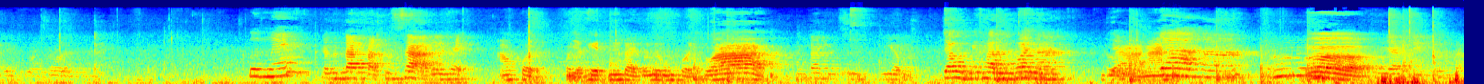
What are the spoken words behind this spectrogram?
เป็นตัวซอยคุณแม่จะเป็นตาผัดพิซซ่าเลยแหละเอาข่อยข่อยอยากเฮ็ดนี่ใดก็เรื่องของข่อยว่ามันตาเป็นสีเทียมเจ้าไม่ทันค่อยนะอย่านะย่านะเอออยากติดเลยค่ะ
